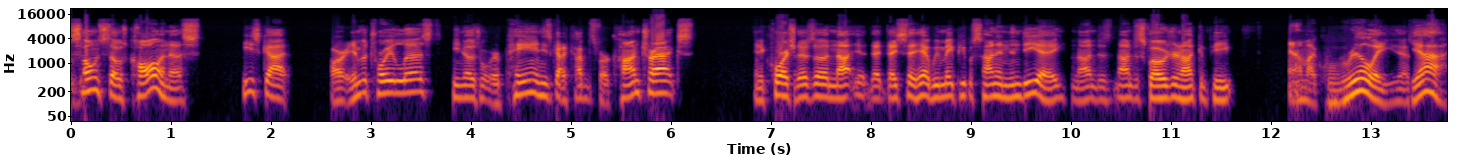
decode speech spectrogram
so and so's calling us. He's got our inventory list. He knows what we're paying. He's got copies of our contracts. And of course, there's a not that they say, hey, we make people sign an NDA, non disclosure, non compete. And I'm like, really? Yeah.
